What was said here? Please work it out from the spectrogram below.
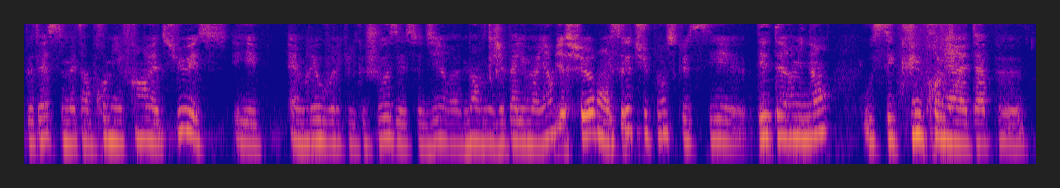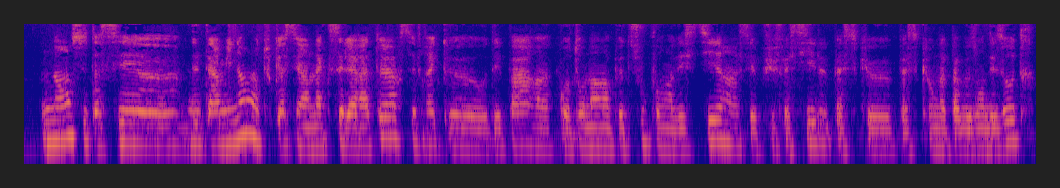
peut-être se mettent un premier frein là-dessus et, aimeraient ouvrir quelque chose et se dire euh, non mais j'ai pas les moyens. Bien sûr. Est-ce que tu penses que c'est déterminant ou c'est qu'une première étape euh, non, c'est assez euh, déterminant. En tout cas, c'est un accélérateur. C'est vrai qu'au départ, euh, quand on a un peu de sous pour investir, c'est plus facile parce que parce qu'on n'a pas besoin des autres.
